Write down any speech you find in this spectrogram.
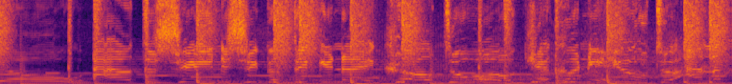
よ。あたしにしかできないことを逆に言うとあなた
